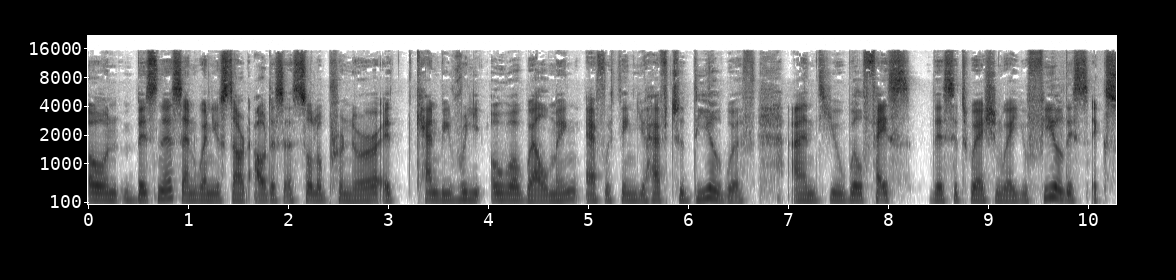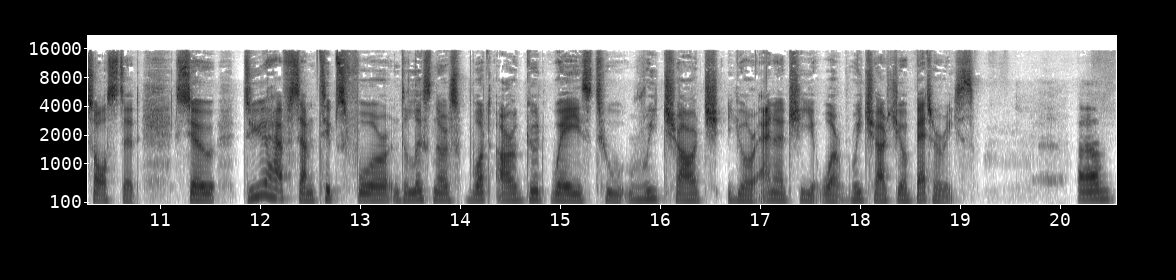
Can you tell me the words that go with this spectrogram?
own business. And when you start out as a solopreneur, it can be really overwhelming, everything you have to deal with. And you will face the situation where you feel this exhausted. So do you have some tips for the listeners? What are good ways to recharge your energy or recharge your batteries? Um,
